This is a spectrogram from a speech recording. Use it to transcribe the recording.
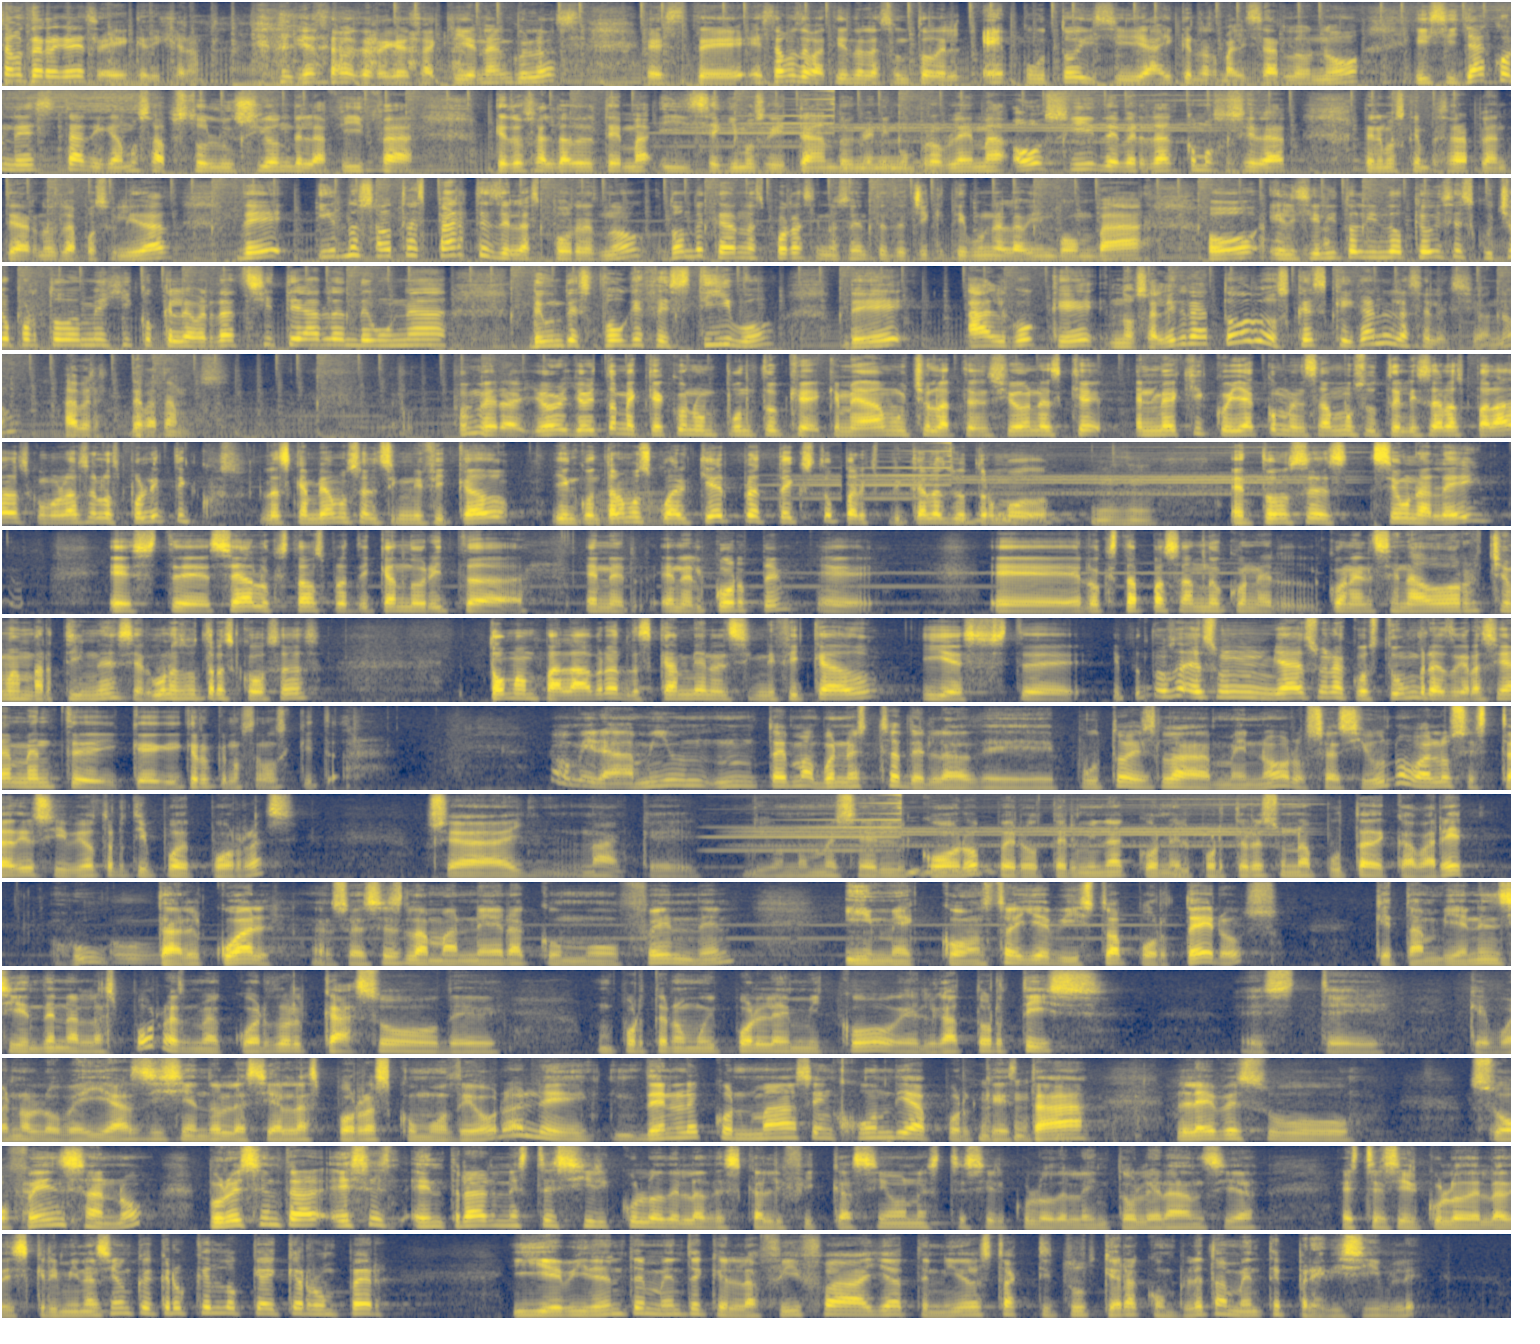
Estamos de regreso, eh, ¿qué dijeron? ya estamos de regreso aquí en Ángulos. Este, estamos debatiendo el asunto del e-puto y si hay que normalizarlo o no. Y si ya con esta, digamos, absolución de la FIFA quedó saldado el tema y seguimos gritando y no hay ningún problema. O si de verdad como sociedad tenemos que empezar a plantearnos la posibilidad de irnos a otras partes de las porras, ¿no? ¿Dónde quedan las porras inocentes de Chiquitibuna, la Bomba? O el cielito lindo que hoy se escuchó por todo México, que la verdad sí te hablan de, una, de un desfogue festivo, de algo que nos alegra a todos, que es que gane la selección, ¿no? A ver, debatamos. Pues mira, yo, yo ahorita me quedé con un punto que, que, me da mucho la atención, es que en México ya comenzamos a utilizar las palabras como lo hacen los políticos, les cambiamos el significado y encontramos ah. cualquier pretexto para explicarlas de otro modo. Uh -huh. Entonces, sea una ley, este, sea lo que estamos platicando ahorita en el, en el corte, eh, eh, lo que está pasando con el, con el senador Chema Martínez y algunas otras cosas, toman palabras, les cambian el significado y, este, y pues, no sé, es un, ya es una costumbre, desgraciadamente, y que y creo que nos tenemos que quitar. No, mira, a mí un, un, tema, bueno, esta de la de puto es la menor, o sea, si uno va a los estadios y ve otro tipo de porras, o sea, hay una que, digo, no me sé el coro, pero termina con el portero es una puta de cabaret, uh. tal cual, o sea, esa es la manera como ofenden y me consta y he visto a porteros que también encienden a las porras. Me acuerdo el caso de un portero muy polémico, el Gato Ortiz, este, que bueno, lo veías diciéndole así a las porras como de órale, denle con más enjundia porque está leve su, su ofensa, ¿no? Pero es entrar, es entrar en este círculo de la descalificación, este círculo de la intolerancia, este círculo de la discriminación, que creo que es lo que hay que romper. Y evidentemente que la FIFA haya tenido esta actitud que era completamente previsible.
